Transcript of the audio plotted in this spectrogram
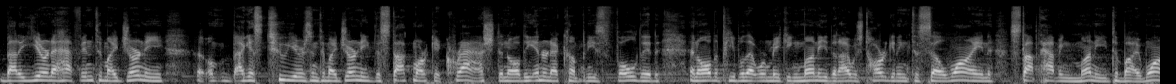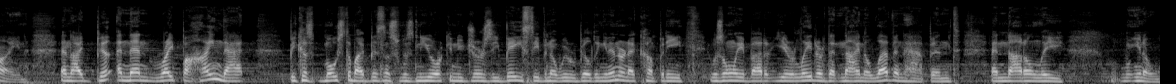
about a year and a half into my journey, uh, I guess two years into my journey, the stock market crashed and all the internet companies folded, and all the people that were making money that I was targeting to sell wine stopped having money to buy wine. And, I and then right behind that, because most of my business was New York and New Jersey based, even though we were building an internet company, it was only about a year later that 9-11 happened and not only you know,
